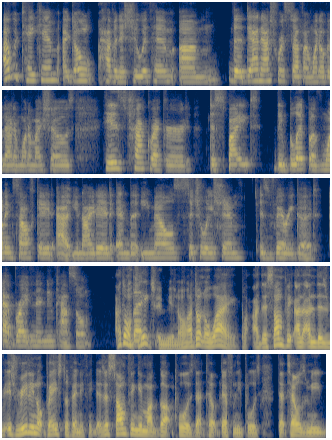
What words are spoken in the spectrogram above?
I would take him. I don't have an issue with him. Um, the Dan Ashworth stuff, I went over that in one of my shows. His track record, despite the blip of wanting Southgate at United and the emails situation is very good at Brighton and Newcastle. I don't But- take him, you know. I don't know why, but uh, there's something, and, and there's it's really not based off anything. There's just something in my gut pause that tell, definitely pause that tells me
